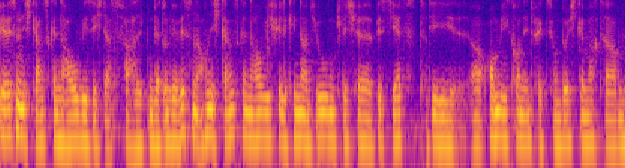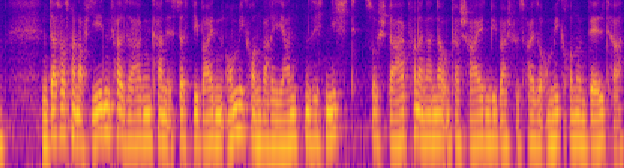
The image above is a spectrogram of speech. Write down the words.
Wir wissen nicht ganz genau, wie sich das verhalten wird. Und wir wissen auch nicht ganz genau, wie viele Kinder und Jugendliche bis jetzt die äh, Omikron-Infektion durchgemacht haben. Das, was man auf jeden Fall sagen kann, ist, dass die beiden Omikron-Varianten sich nicht so stark voneinander unterscheiden wie beispielsweise Omikron und Delta.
